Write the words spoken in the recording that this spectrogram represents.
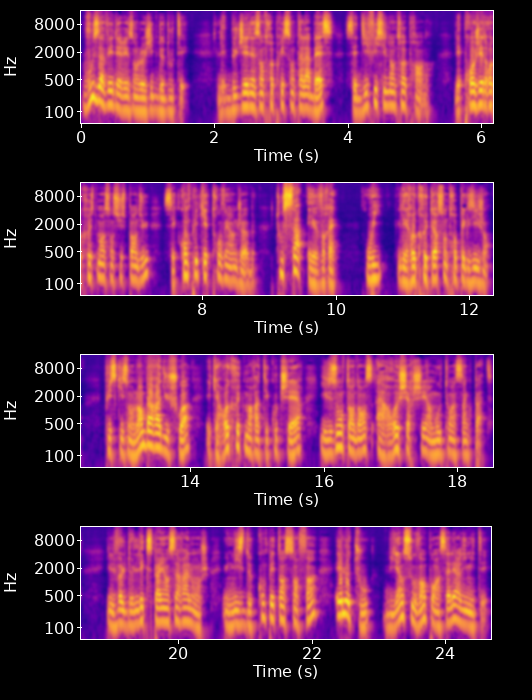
vous avez des raisons logiques de douter. Les budgets des entreprises sont à la baisse, c'est difficile d'entreprendre. Les projets de recrutement sont suspendus, c'est compliqué de trouver un job. Tout ça est vrai. Oui, les recruteurs sont trop exigeants. Puisqu'ils ont l'embarras du choix et qu'un recrutement raté coûte cher, ils ont tendance à rechercher un mouton à cinq pattes. Ils veulent de l'expérience à rallonge, une liste de compétences sans fin, et le tout, bien souvent pour un salaire limité.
